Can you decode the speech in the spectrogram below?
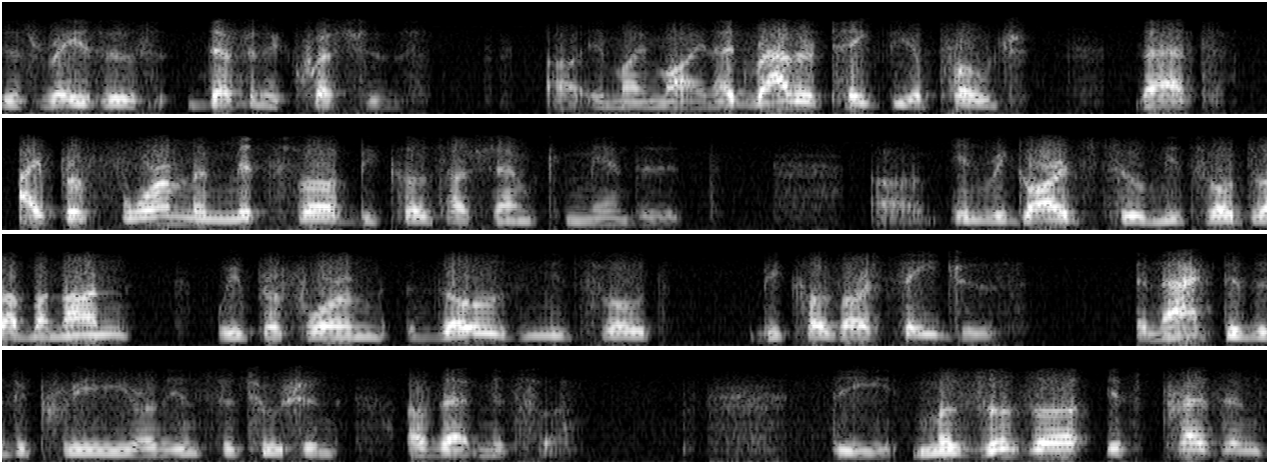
This raises definite questions uh, in my mind. I'd rather take the approach that I perform a mitzvah because Hashem commanded it. Uh, in regards to mitzvot rabbanan, we perform those mitzvot because our sages enacted the decree or the institution of that mitzvah. The mezuzah, its presence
